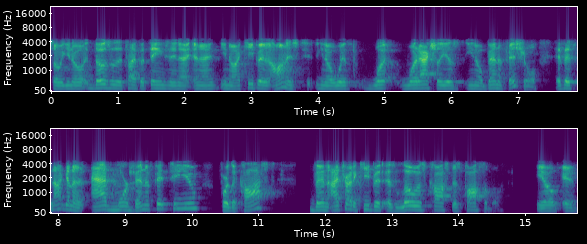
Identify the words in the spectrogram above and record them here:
So, you know, those are the type of things and I and I, you know, I keep it honest, you know, with what what actually is, you know, beneficial. If it's not going to add more benefit to you for the cost, then I try to keep it as low as cost as possible. You know, if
